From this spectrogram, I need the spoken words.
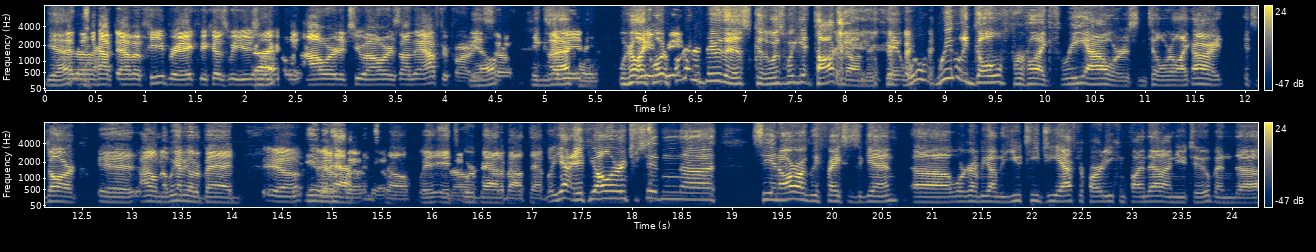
Yeah. and then i have to have a pee break because we usually Right. go an hour to two hours on the after party Yep. so Exactly. we're like, we- if we- we're gonna do this because once we get talking on this shit, we'll, we would go for like three hours until we're like, all right, it's dark. Uh, I don't know. We gotta go to bed. yeah it would yeah, happen. yeah, yeah. So it, it's So- we're bad about that. But yeah, if y'all are interested in uh, seeing our ugly faces again, uh, we're going to be on the UTG after party. You can find that on YouTube, and uh,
